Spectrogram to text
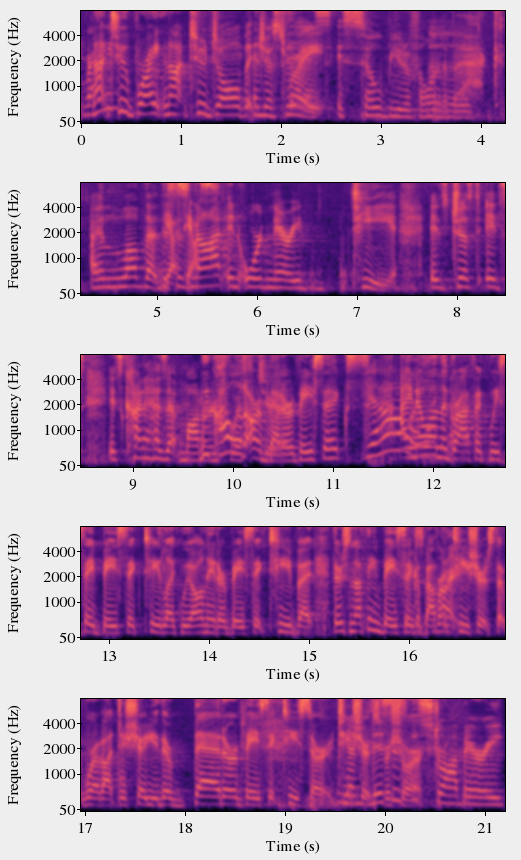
Right? Not too bright, not too dull, but and just this right. is so beautiful mm in the mm-hmm. back. I love that. This yes, is yes. not an ordinary tee. It's just, it's it's kind of has that modern We call it our better it. basics. Yeah, I know I like on the that. graphic we say basic tee, like we all need our basic tee, but there's nothing basic about right. the t-shirts that we're about to show you. They're better basic t-shirts for sure. This is the strawberry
